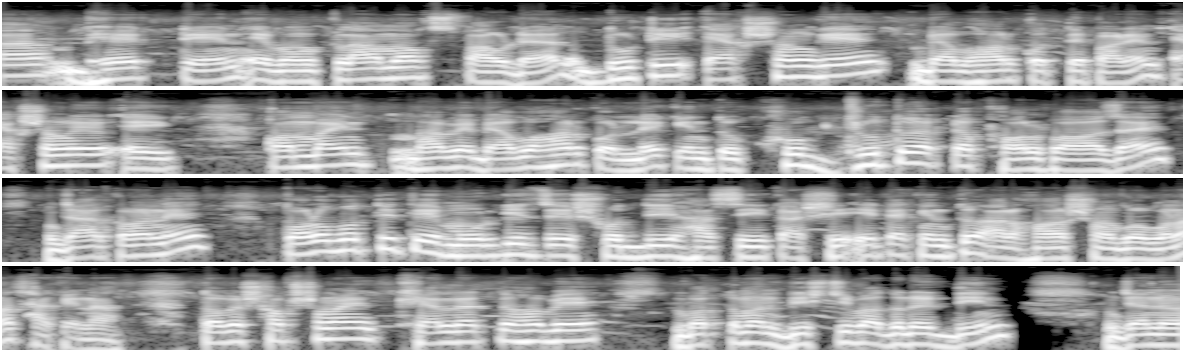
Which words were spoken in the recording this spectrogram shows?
ভেট টেন এবং ক্লামক্স পাউডার দুটি একসঙ্গে ব্যবহার করতে পারেন। একসঙ্গে এই কম্বাইন্ডভাবে ব্যবহার করলে কিন্তু খুব দ্রুত একটা ফল পাওয়া যায়, যার কারণে পরবর্তীতে মুরগির যে সর্দি, হাসি, কাশি, এটা কিন্তু আর হওয়ার সম্ভাবনা থাকে না। তবে সবসময় খেয়াল রাখতে হবে, বর্তমান বৃষ্টি বাদলের দিন যেন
